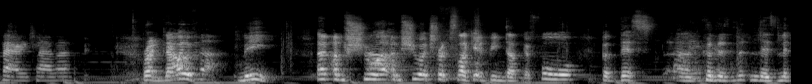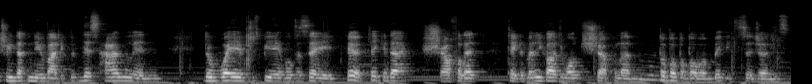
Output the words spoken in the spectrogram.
very clever. Right now Remember me I- I'm sure Oh. I'm sure tricks like it have been done before, but this because good. there's, there's literally nothing new magic. But this handling, the way of just being able to say, here, take a deck, shuffle it, take as many cards you want, shuffle them, Mm. blah, blah, blah, blah, blah, make your decisions,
